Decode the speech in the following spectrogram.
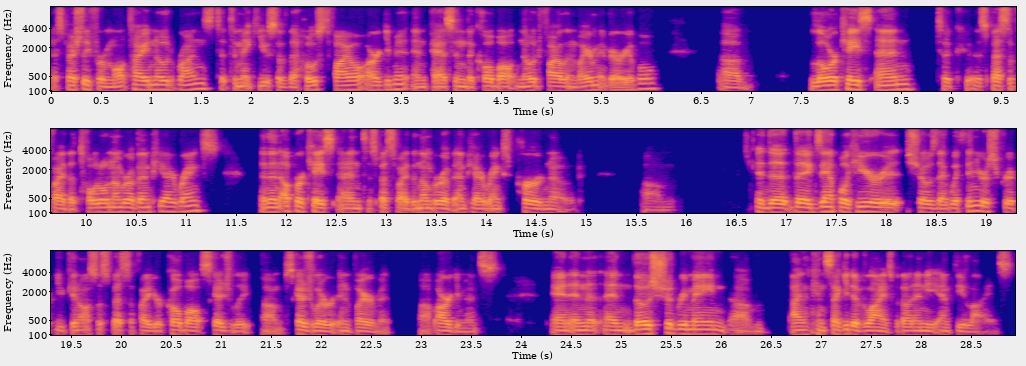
especially for multi-node runs, to, to make use of the host file argument and pass in the Cobalt node file environment variable. Uh, lowercase n to specify the total number of MPI ranks, and then uppercase n to specify the number of MPI ranks per node. Um, and the, the example here shows that within your script, you can also specify your Cobalt scheduler, um, scheduler environment uh, arguments. And, and, and those should remain um, on consecutive lines without any empty lines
